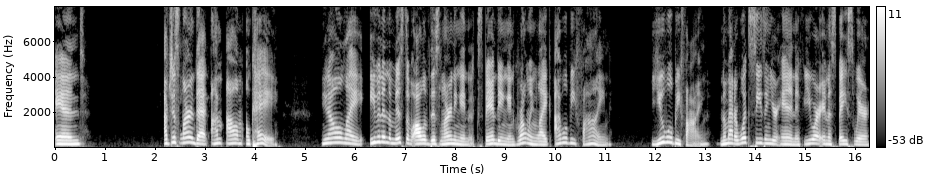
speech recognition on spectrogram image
And I've just learned that I'm I'm okay. You know, like even in the midst of all of this learning and expanding and growing, like I will be fine. You will be fine. No matter what season you're in, if you are in a space where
